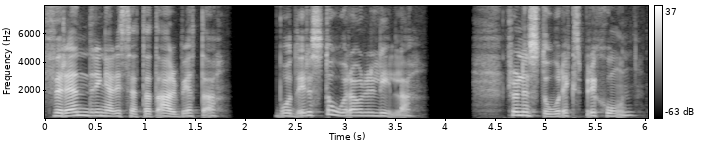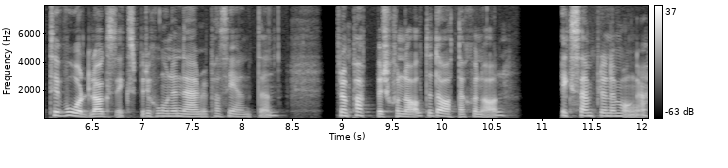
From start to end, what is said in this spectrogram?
Förändringar i sätt att arbeta, både i det stora och det lilla. Från en stor expedition till vårdlagsexpeditionen närmare patienten. Från pappersjournal till datajournal. Exemplen är många.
